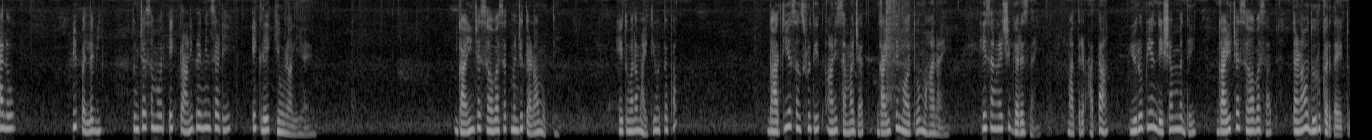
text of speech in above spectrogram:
हॅलो मी पल्लवी. तुमच्यासमोर एक प्राणीप्रेमींसाठी एक लेख घेऊन आली आहे. गायींच्या सहवासात म्हणजे तणावमुक्ती. हे तुम्हाला माहिती होतं का? भारतीय संस्कृतीत आणि समाजात गायीचे महत्त्व महान आहे. हे सांगण्याची गरज नाही. मात्र आता युरोपियन देशांमध्ये गायीच्या सहवासात तणाव दूर करता येतो.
